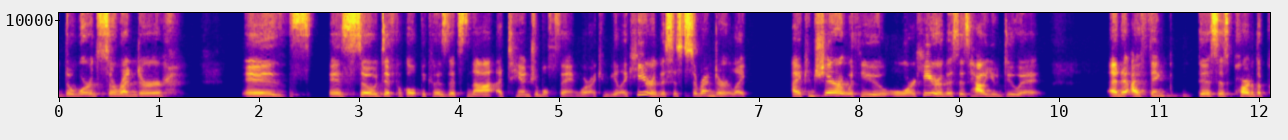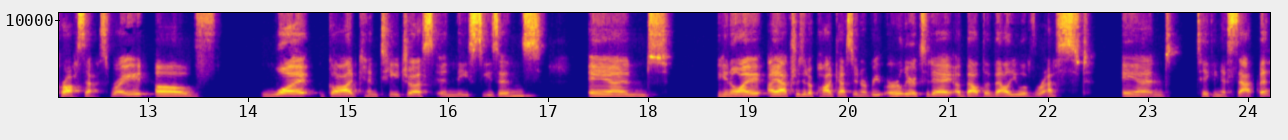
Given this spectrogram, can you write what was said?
the word surrender is is so difficult because it's not a tangible thing where I can be like, here, this is surrender. Like I can share it with you, or here, this is how you do it. And I think this is part of the process, right? Of what God can teach us in these seasons. And, you know, I, I actually did a podcast interview earlier today about the value of rest and taking a Sabbath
